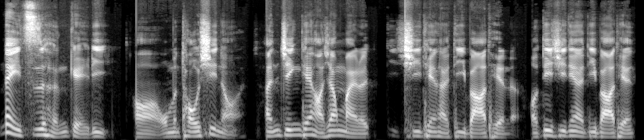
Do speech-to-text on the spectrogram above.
内资很给力哦。我们投信哦，含今天好像买了第七天还第八天了哦，第七天还第八天。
